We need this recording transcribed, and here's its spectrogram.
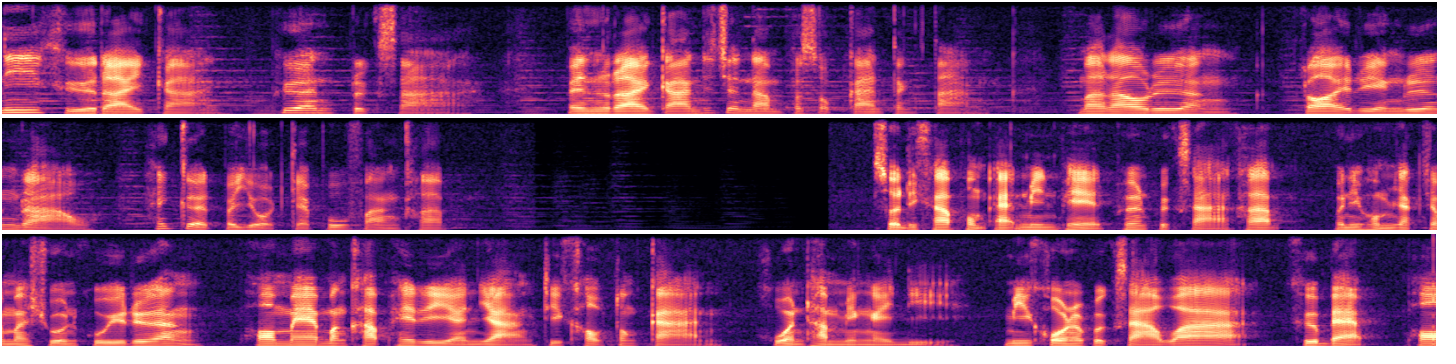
นี่คือรายการเพื่อนปรึกษา เป็นรายการที่จะนำประสบการณ์ต่างๆ มาเล่าเรื่องร้อยเรียงเรื่องราว ให้เกิดประโยชน์แก่ผู้ฟังครับ สวัสดีครับ ผมแอดมินเพจเพื่อนปรึกษาครับ วันนี้ผมอยากจะมาชวนคุยเรื่อง พ่อแม่บังคับให้เรียนอย่างที่เขาต้องการ ควรทำยังไงดี มีคนมาปรึกษาว่า คือแบบพ่อ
